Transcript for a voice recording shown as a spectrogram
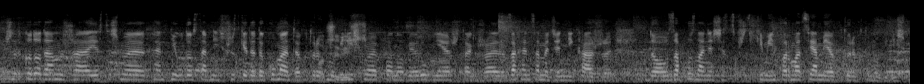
Jeszcze tylko dodam, że jesteśmy chętni udostępnić wszystkie te dokumenty, o których Oczywiście. mówiliśmy, panowie również, także zachęcamy dziennikarzy do zapoznania się z wszystkimi informacjami, o których tu mówiliśmy.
